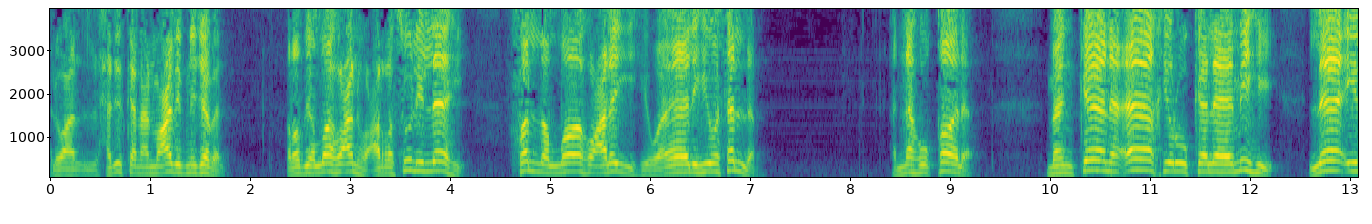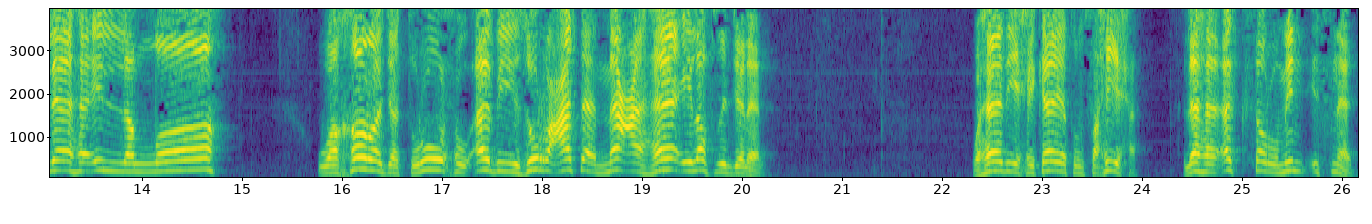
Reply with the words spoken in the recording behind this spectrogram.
الحديث كان عن معاذ بن جبل رضي الله عنه عن رسول الله صلى الله عليه وآله وسلم. أنه قال من كان آخر كلامه لا إله إلا الله وخرجت روح أبي زرعة مع هاء لفظ الجلال. وهذه حكاية صحيحة لها أكثر من إسناد.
